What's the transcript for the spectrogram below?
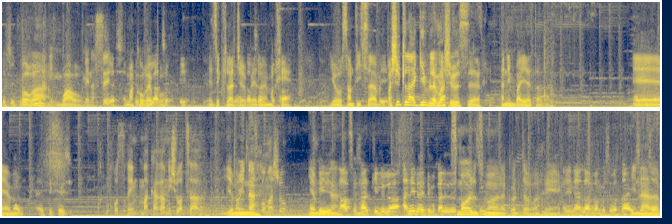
הוא פשוט לא. אני וואו, מנסה. מה כזה קורה פה? איזה clutcher באלוהים, אחי. יואו, שמתי sub. פשוט להגיב למה שהוא עושה, אחי. אני מבייט אבל. אמ, אין סיכוי ש... אנחנו חוזרים, מה קרה? מישהו עצר? ימינה? ימינה, אף אחד כאילו לא... אני לא הייתי מוכן לזה. שמאל. שמאל, הכל טוב, אחי. הנה עליו, מישהו רצה... הנה עליו.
